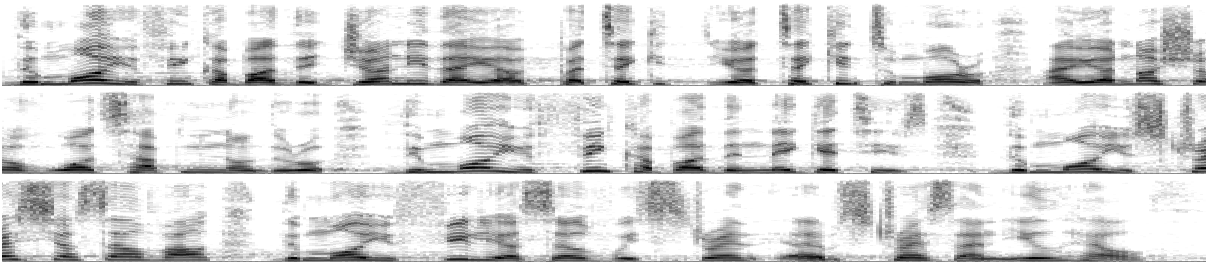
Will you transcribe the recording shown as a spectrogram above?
the more you think about the journey that you are, partaking, you are taking tomorrow and you're not sure of what's happening on the road, the more you think about the negatives, the more you stress yourself out, the more you fill yourself with strength, uh, stress and ill health.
